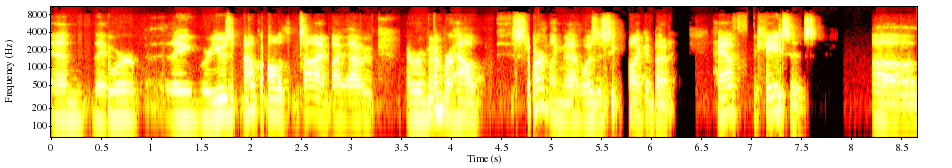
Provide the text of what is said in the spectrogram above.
and they were they were using alcohol at the time. I, I, I remember how startling that was. It seemed like about half the cases. Uh,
